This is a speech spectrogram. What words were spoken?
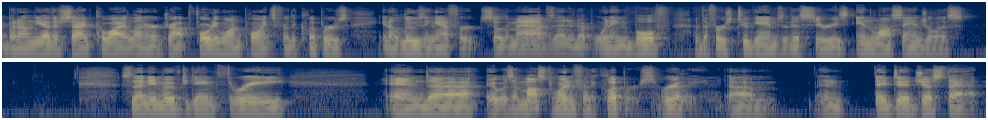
but on the other side, Kawhi Leonard dropped 41 points for the Clippers in a losing effort. So the Mavs ended up winning both of the first two games of this series in Los Angeles. So then you move to game three, and uh, it was a must win for the Clippers, really. Um, and they did just that.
